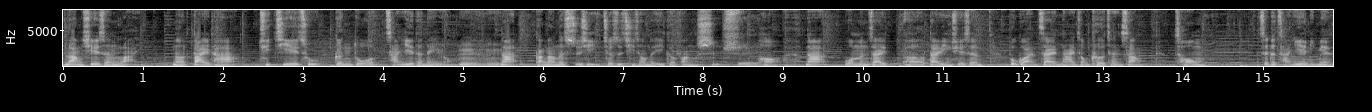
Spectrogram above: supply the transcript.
让学生来，那带他去接触更多产业的内容。嗯嗯，那刚刚的实习就是其中的一个方式。是好、那我们在呃带领学生，不管在哪一种课程上，从这个产业里面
